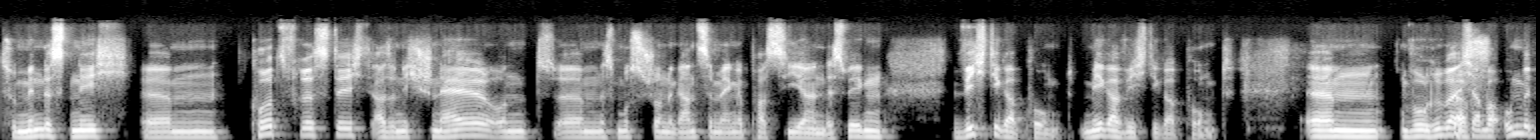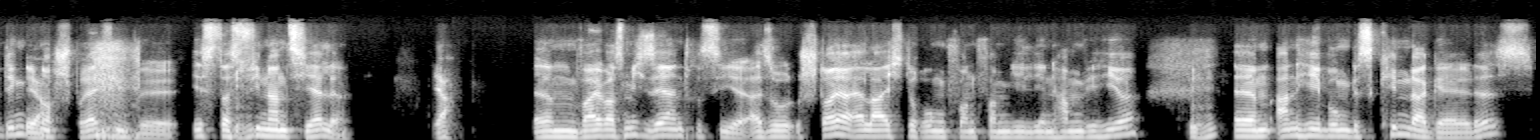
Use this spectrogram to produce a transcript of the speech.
Zumindest nicht ähm, kurzfristig, also nicht schnell und ähm, es muss schon eine ganze Menge passieren. Deswegen wichtiger Punkt, mega wichtiger Punkt. Ähm, worüber das, ich aber unbedingt ja. noch sprechen will, ist das mhm. Finanzielle. Ja. Ähm, weil was mich sehr interessiert, also Steuererleichterung von Familien haben wir hier, mhm. ähm, Anhebung des Kindergeldes,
